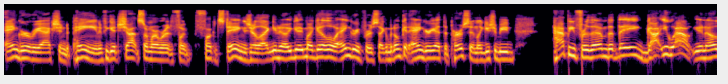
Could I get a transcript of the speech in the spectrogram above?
anger reaction to pain. If you get shot somewhere where it fu- fucking stings, you're like, you know, you, get, you might get a little angry for a second, but don't get angry at the person. Like you should be happy for them that they got you out, you know?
